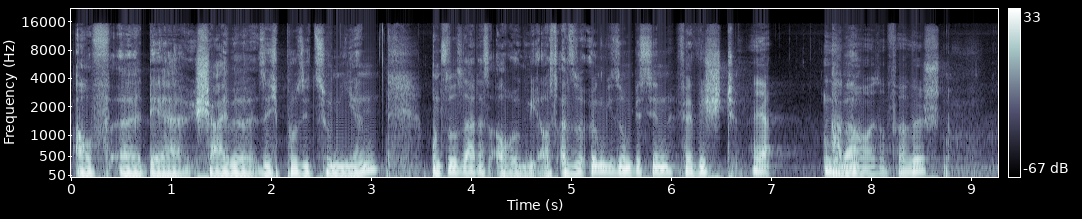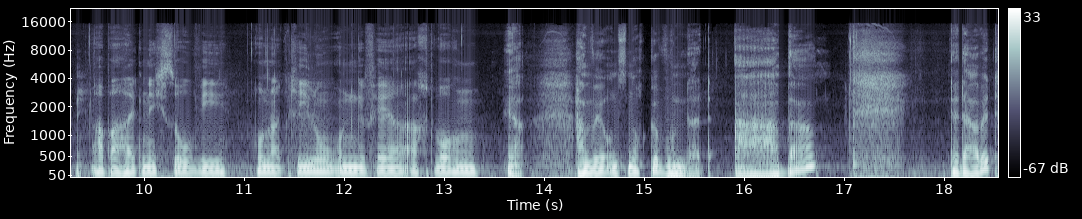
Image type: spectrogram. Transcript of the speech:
auf äh, der Scheibe sich positionieren. Und so sah das auch irgendwie aus. Also irgendwie so ein bisschen verwischt. Ja, genau, Aber- also verwischt. Aber halt nicht so wie 100 Kilo, ungefähr acht Wochen. Ja, haben wir uns noch gewundert. Aber der David,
